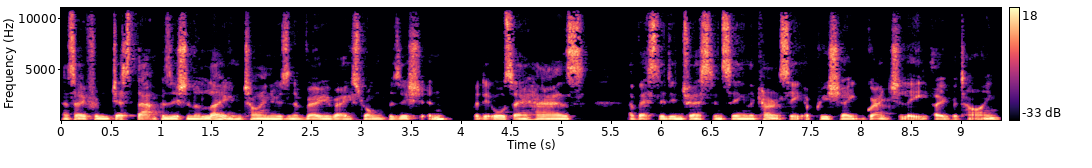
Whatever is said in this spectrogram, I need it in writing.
And so from just that position alone, China is in a very, very strong position, but it also has a vested interest in seeing the currency appreciate gradually over time.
